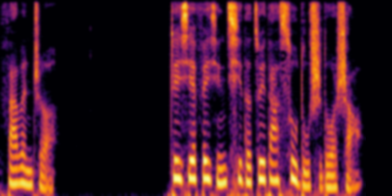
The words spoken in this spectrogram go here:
发问者。这些飞行器的最大速度是多少？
